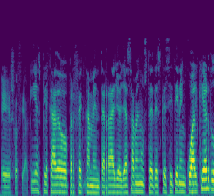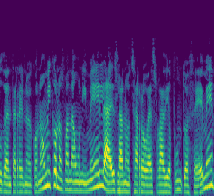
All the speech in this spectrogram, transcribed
eh, social. Y explicado perfectamente, Rayo. Ya saben ustedes que si tienen cualquier duda en terreno económico, nos mandan un email a eslanoche.esradio.fm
